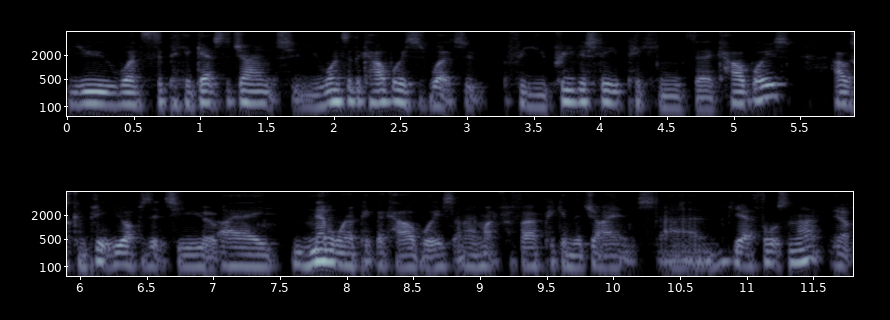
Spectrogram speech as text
you, wanted to pick against the Giants. You wanted the Cowboys. It's worked for you previously picking the Cowboys. I was completely opposite to you. Yep. I never want to pick the Cowboys, and I much prefer picking the Giants. Um, yeah, thoughts on that?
